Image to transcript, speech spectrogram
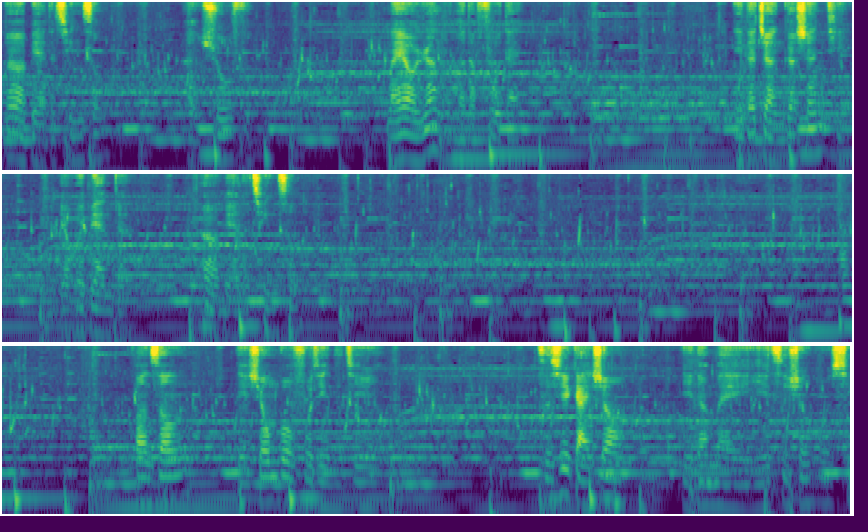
特别的轻松，很舒服，没有任何的负担，你的整个身体也会变得特别的轻松，放松。你胸部附近的肌肉，仔细感受你的每一次深呼吸，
